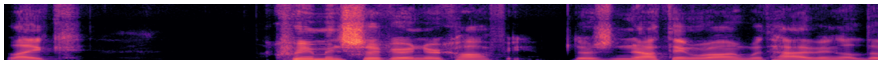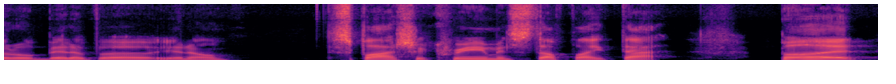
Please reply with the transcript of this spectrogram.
Like cream and sugar in your coffee. there's nothing wrong with having a little bit of a, you know, splash of cream and stuff like that. But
